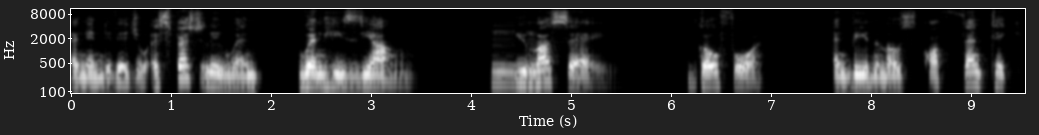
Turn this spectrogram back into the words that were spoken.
an individual, especially when when he's young. You Mhm. must say, go forth and be the most authentic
